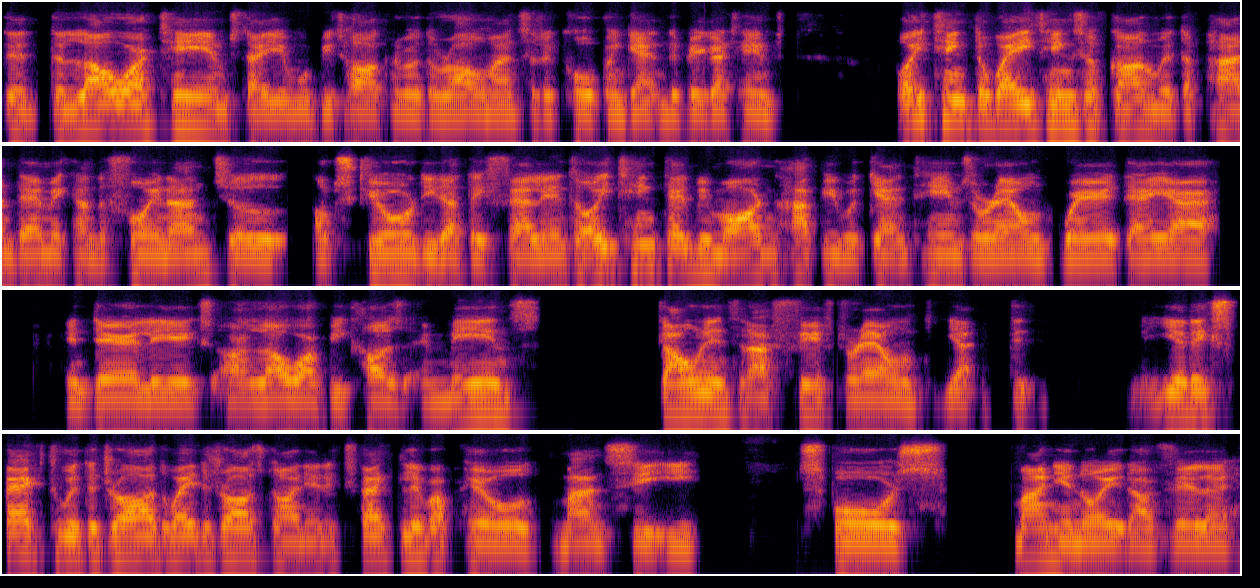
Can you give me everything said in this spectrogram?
the, the lower teams that you would be talking about the romance of the cup and getting the bigger teams. I think the way things have gone with the pandemic and the financial obscurity that they fell into, I think they'd be more than happy with getting teams around where they are in their leagues or lower because it means going into that fifth round. Yeah, you'd expect with the draw, the way the draw's gone, you'd expect Liverpool, Man City, Spurs, Man United or Villa,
